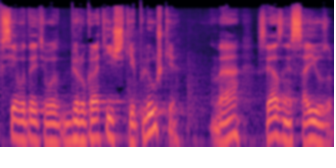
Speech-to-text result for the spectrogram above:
все вот эти вот бюрократические плюшки, да, связанные с Союзом.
